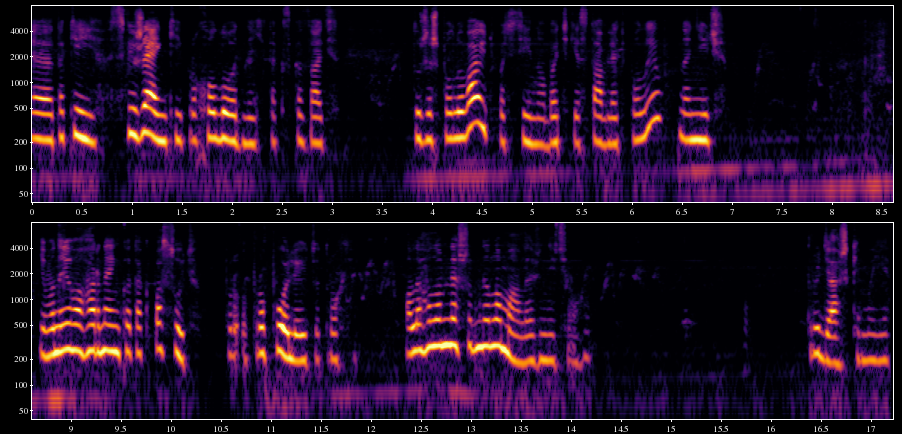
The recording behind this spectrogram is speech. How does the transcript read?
Е, такий свіженький, прохолодний, так сказати. Дуже ж поливають постійно, батьки ставлять полив на ніч. І вони його гарненько так пасуть, прополюють трохи. Але головне, щоб не ламали ж нічого. Трудяшки мої.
